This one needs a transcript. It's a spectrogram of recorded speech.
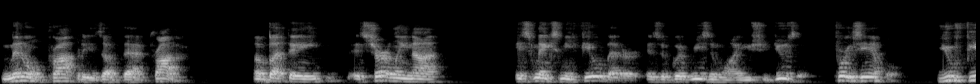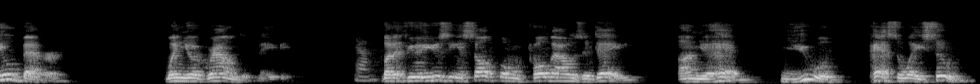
mineral properties of that product. Uh, but they, it's certainly not. It makes me feel better is a good reason why you should use it. For example, you feel better when you're grounded, maybe. Yeah. But if you're using a cell phone 12 hours a day on your head, you will pass away soon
